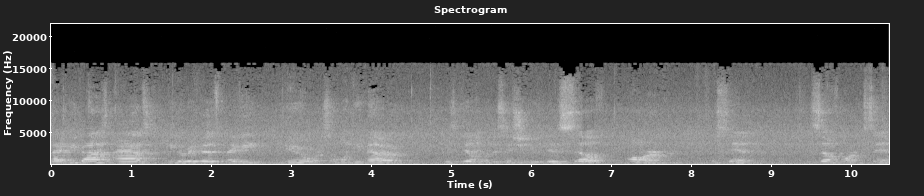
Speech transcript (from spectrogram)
that you guys ask, either because maybe you or someone you know is dealing with this issue. Is self-harm a sin? Is self-harm sin?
